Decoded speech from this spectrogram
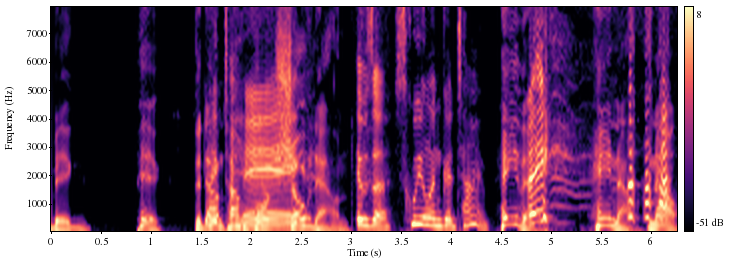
big pig. The downtown pork showdown. It was a squealing good time. Hey there. hey now. Now,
